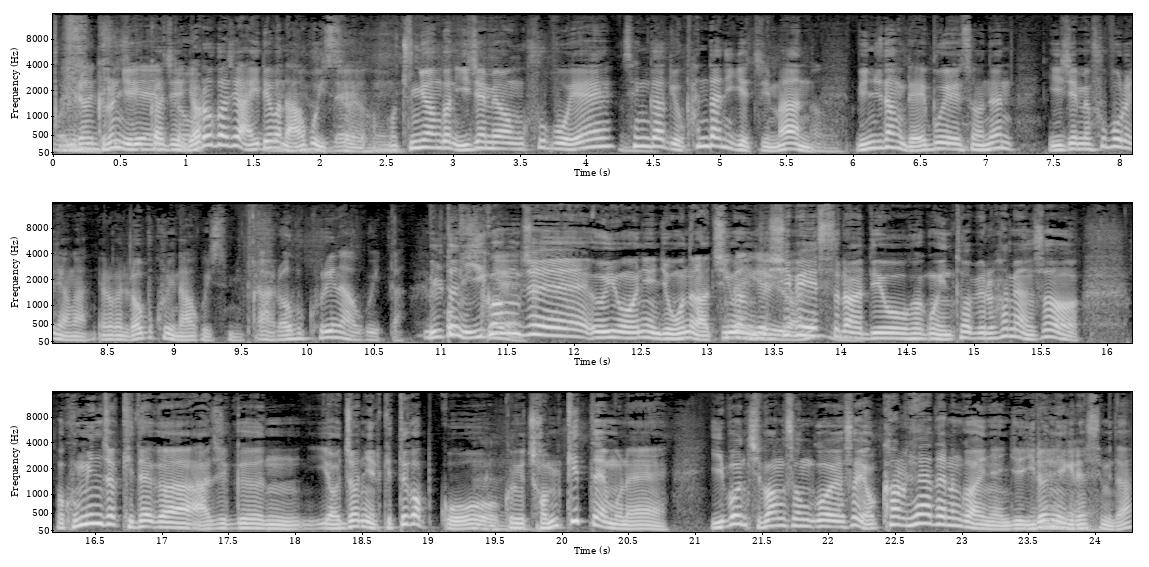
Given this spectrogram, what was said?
뭐 이런 그런 얘기까지 여러 가지 아이디어가 네. 나오고 있어요. 네. 네. 뭐 중요한 건 이재명 후보의 음. 생각이고 판단이겠지만 어. 민주당 내부에서는 이재명 후보를 향한 여러 가지 러브콜이 나오고 있습니다. 아 러브콜이 나오고 있다. 일단 혹시, 이광재 예. 의원이 이제 오늘 아침에 이제 CBS 라디오하고 인터뷰를 하면서 뭐 국민적 기대가 아직은 여전히 이렇게 뜨겁고 음. 그리고 젊기 때문에 이번 지방선거에서 역할을 해야 되는 거 아니냐 이제 이런 네. 얘기를 했습니다.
